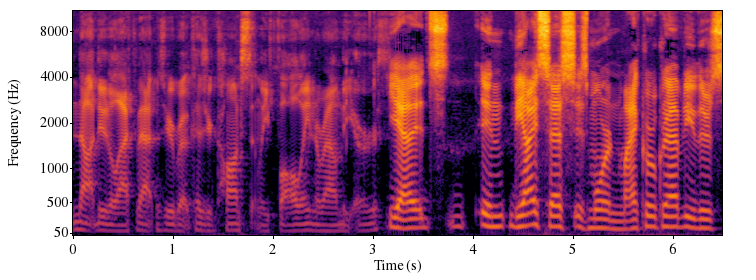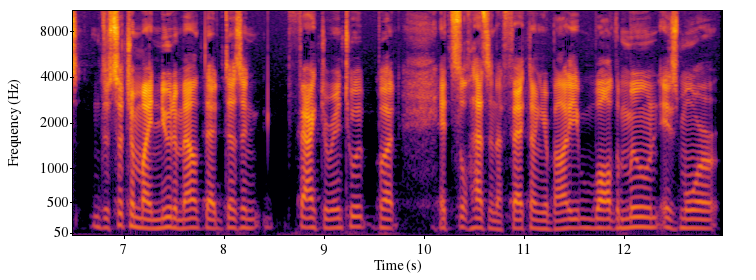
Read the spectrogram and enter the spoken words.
not due to lack of atmosphere, but because you're constantly falling around the Earth. Yeah, it's in the ISS is more in microgravity. There's there's such a minute amount that doesn't factor into it, but it still has an effect on your body. While the moon is more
